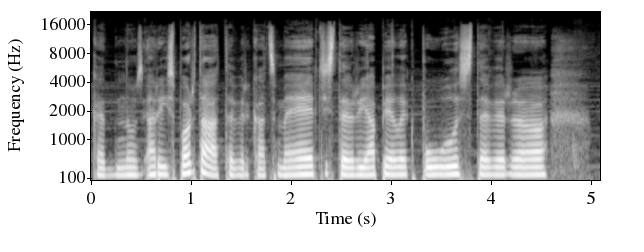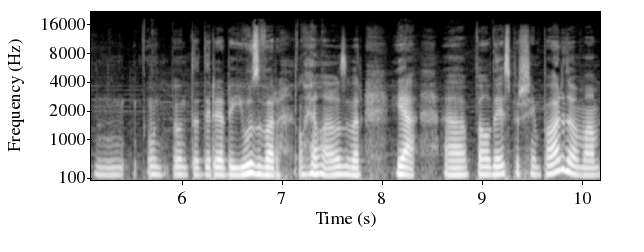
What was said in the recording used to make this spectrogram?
ka nu, arī sportā tev ir kāds mērķis, tev ir jāpieliek pūles, tev ir. Uh, Un, un tad ir arī uzvara, lielā uzvara. Jā, uh, paldies par šīm pārdomām.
